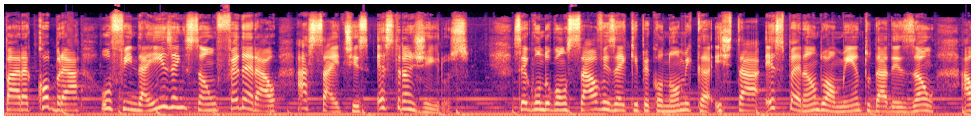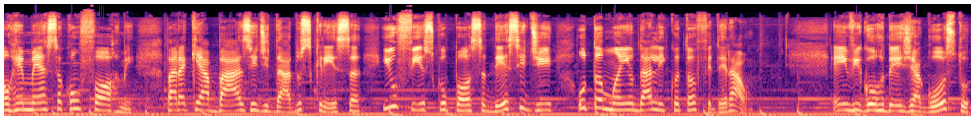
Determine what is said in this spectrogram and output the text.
para cobrar o fim da isenção federal a sites estrangeiros. Segundo Gonçalves, a equipe econômica está esperando o aumento da adesão ao remessa conforme, para que a base de dados cresça e o fisco possa decidir o tamanho da alíquota federal. Em vigor desde agosto,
